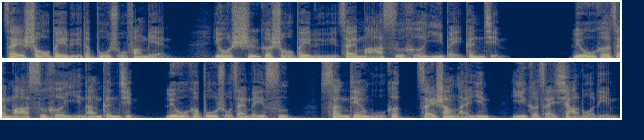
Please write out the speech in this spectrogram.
在守备旅的部署方面，有十个守备旅在马斯河以北跟进，六个在马斯河以南跟进，六个部署在梅斯。三点五个在上莱茵，一个在夏洛林。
